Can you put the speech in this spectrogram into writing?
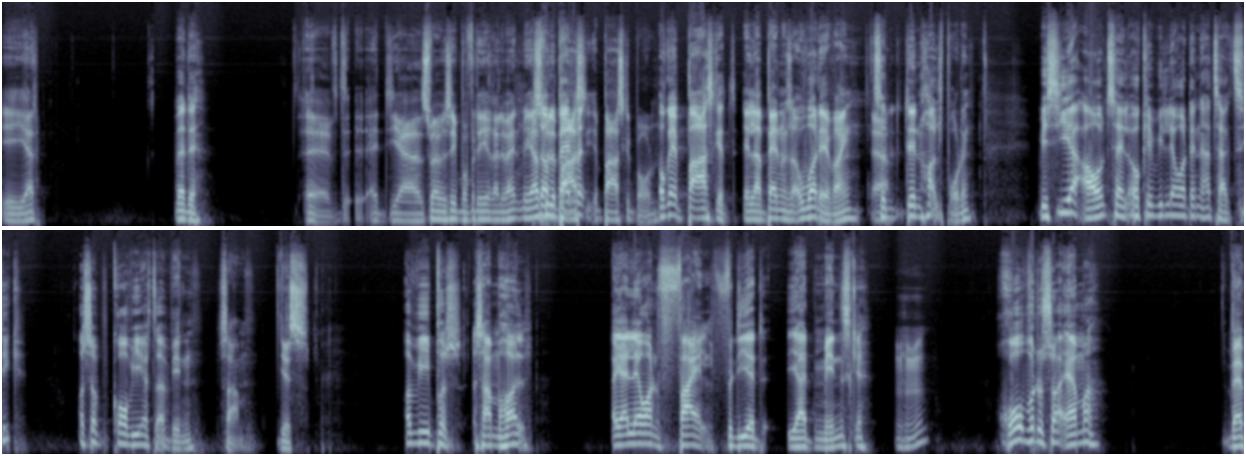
Ja, Hvad er det? øh, at jeg er svært ved at se, hvorfor det er relevant, men jeg spillet badmin- bas- basketball. Okay, basket, eller badminton, whatever, ikke? Ja. Så det er en holdsport, ikke? Hvis I har aftalt, okay, vi laver den her taktik, og så går vi efter at vinde sammen. Yes. Og vi er på samme hold, og jeg laver en fejl, fordi at jeg er et menneske. Mm-hmm. Råber du så af mig? Hvad,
